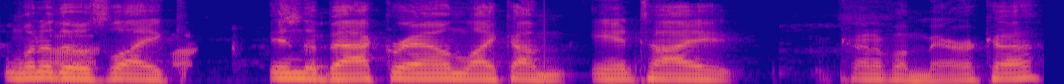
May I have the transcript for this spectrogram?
one of Ah, those like in the background, like I'm anti kind of America.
